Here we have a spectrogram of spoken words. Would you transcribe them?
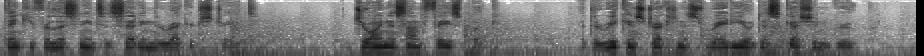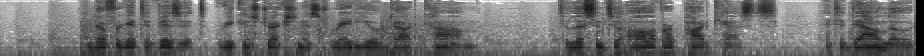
Thank you for listening to Setting the Record Straight. Join us on Facebook at the Reconstructionist Radio Discussion Group. And don't forget to visit ReconstructionistRadio.com to listen to all of our podcasts and to download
